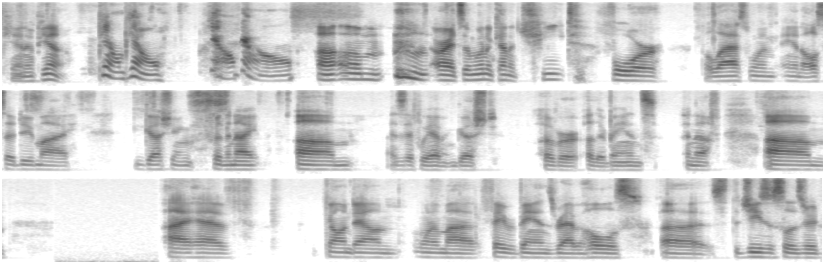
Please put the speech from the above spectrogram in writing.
piano, piano, piano, piano. Pew, pew. Uh, um, all right, so I'm going to kind of cheat for the last one and also do my gushing for the night, um, as if we haven't gushed over other bands enough. Um, I have gone down one of my favorite bands, rabbit holes. Uh, it's the Jesus Lizard.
